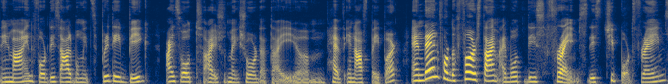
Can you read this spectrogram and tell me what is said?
in mind for this album it's pretty big I thought I should make sure that I um, have enough paper. And then for the first time I bought these frames, these chipboard frames.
